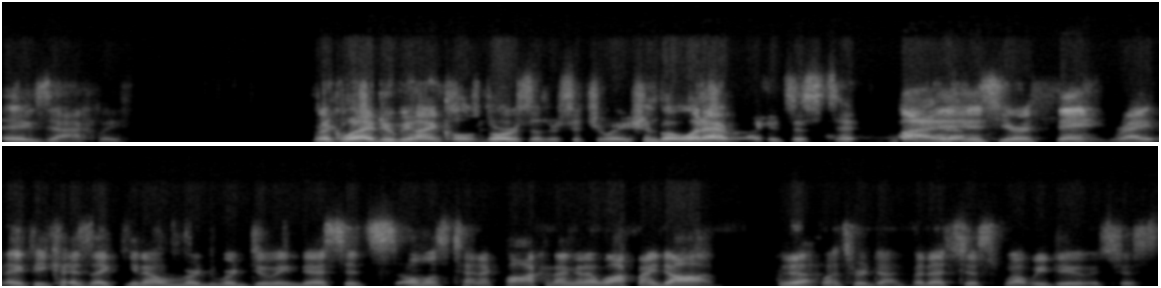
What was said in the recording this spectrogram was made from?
exactly. Like what I do behind closed doors is another situation, but whatever. Like it's just Well, Yeah. it's your thing, right? Like because like, you know, we're we're doing this, it's almost 10 o'clock and I'm gonna walk my dog yeah. once we're done. But that's just what we do. It's just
